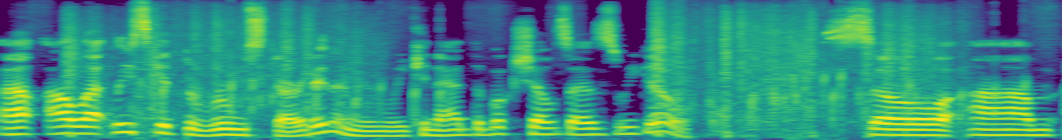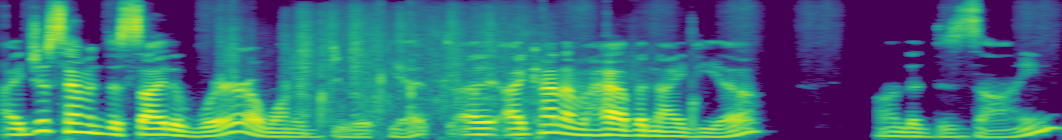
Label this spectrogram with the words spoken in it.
I'll, I'll, at least get the room started and then we can add the bookshelves as we go. So um, I just haven't decided where I want to do it yet. I, I kind of have an idea on the design.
